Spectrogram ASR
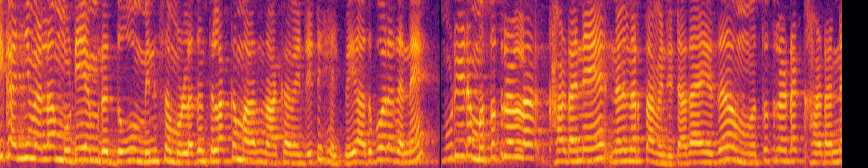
ഈ കഞ്ഞിവെള്ളം മുടിയെ മൃദുവും മിനുസമുള്ളതും തിളക്കം മാറുന്നതാക്കാൻ വേണ്ടിയിട്ട് ഹെൽപ്പ് ചെയ്യും. അതുപോലെ തന്നെ മുടിയുടെ മൊത്തത്തിലുള്ള ഘടനയെ നിലനിർത്താൻ വേണ്ടിയിട്ട് അതായത് മൊത്തത്തിലുള്ള ഘടന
